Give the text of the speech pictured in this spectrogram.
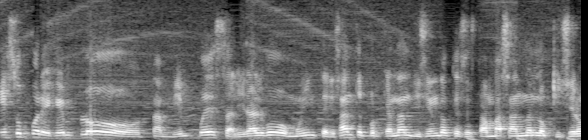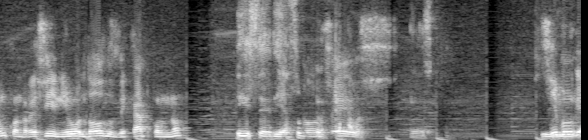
eso, por ejemplo, también puede salir algo muy interesante porque andan diciendo que se están basando en lo que hicieron con Resident Evil 2, los de Capcom, ¿no? y sería súper Entonces. Sí, porque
